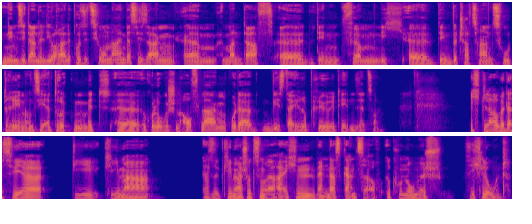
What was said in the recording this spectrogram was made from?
Nehmen Sie da eine liberale Position ein, dass Sie sagen, ähm, man darf äh, den Firmen nicht äh, den Wirtschaftshahn zudrehen und sie erdrücken mit äh, ökologischen Auflagen? Oder wie ist da Ihre Prioritätensetzung? Ich glaube, dass wir die Klima, also Klimaschutz nur erreichen, wenn das Ganze auch ökonomisch sich lohnt.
